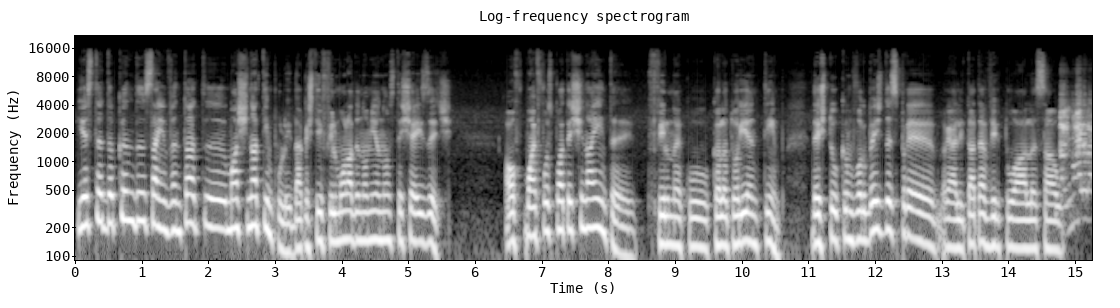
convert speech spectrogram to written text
este de când s-a inventat uh, mașina timpului, dacă știi filmul ăla din 1960. Au f- mai fost poate și înainte filme cu călătorie în timp. Deci tu când vorbești despre realitatea virtuală sau... Dar nu era,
